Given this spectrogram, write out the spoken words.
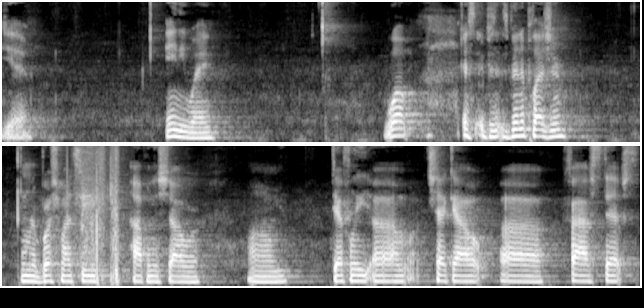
yeah. Anyway, well, it's, it's been a pleasure. I'm gonna brush my teeth, hop in the shower. Um, definitely um, check out uh, Five Steps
